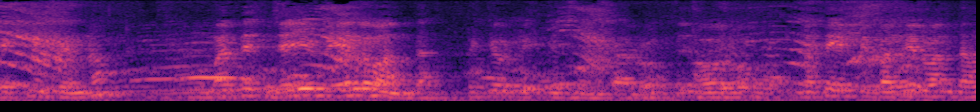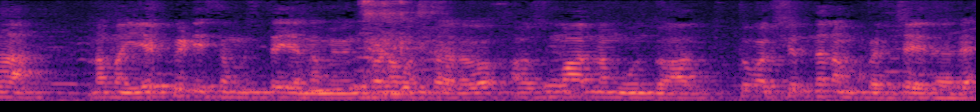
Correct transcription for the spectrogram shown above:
ಟೆಕ್ನಿಷಿಯನ್ ಮತ್ತೆ ಜೈ ವೇಲು ಅಂತ ಸೆಕ್ಯೂರಿಟಿ ಟೆಕ್ನಿಷಿಯನ್ ಸರ್, ಅವರು ಮತ್ತೆ ಇಲ್ಲಿ ಬಂದಿರುವಂತಹ ನಮ್ಮ ಎ ಪಿ ಡಿ ಸಂಸ್ಥೆಯ ನಮ್ಮ ಸರ್, ಅವ್ರು ಸುಮಾರು ನಮ್ಗೆ ಒಂದು ಹತ್ತು ವರ್ಷದಿಂದ ನಮ್ಗೆ ಪರಿಚಯ ಇದ್ದಾರೆ.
